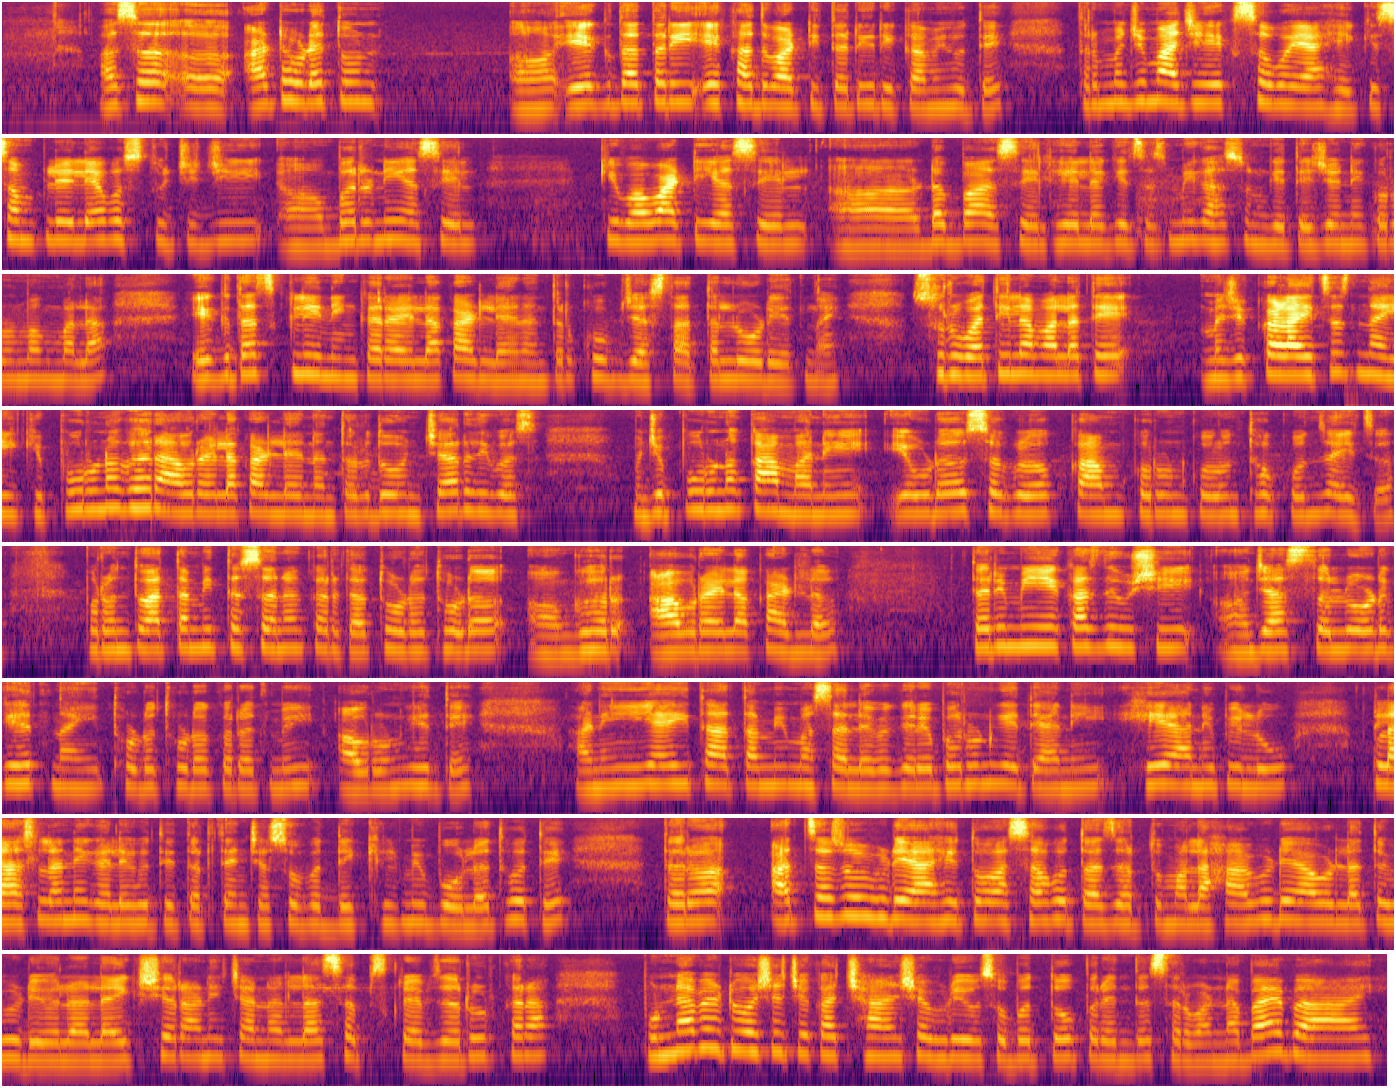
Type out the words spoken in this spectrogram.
असं आठवड्यातून अ, एकदा तरी एखाद वाटी तरी रिकामी होते. तर म्हणजे माझी एक सवय आहे की संपलेल्या वस्तूची जी अ, भरणी असेल किंवा वाटी असेल अ, डब्बा असेल हे लगेचच मी घासून घेते. जेणेकरून मग मला एकदाच क्लिनिंग करायला काढल्यानंतर खूप जास्त आता लोड येत नाही. सुरुवातीला मला ते म्हणजे कळायचंच नाही की पूर्ण घर आवरायला काढल्यानंतर दोन चार दिवस म्हणजे पूर्ण कामाने एवढं सगळं काम करून करून थकून जायचं. परंतु आता मी तसं न करता थोडं थोडं अ, घर आवरायला काढलं. तरी मी एकाच दिवशी जास्त लोड घेत नाही. थोडं थोडं करत मी आवरून घेते. आणि या इथं आता मी मसाले वगैरे भरून घेते आणि हे आणि पिलू क्लासला निघाले होते तर त्यांच्यासोबत देखील मी बोलत होते. तर आजचा जो व्हिडिओ आहे तो असा होता. जर तुम्हाला हा व्हिडिओ आवडला तर व्हिडिओला लाईक शेअर आणि चॅनलला सबस्क्राईब जरूर करा. पुन्हा भेटू अशाच एका छानशा व्हिडिओसोबत. तोपर्यंत सर्वांना बाय बाय.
